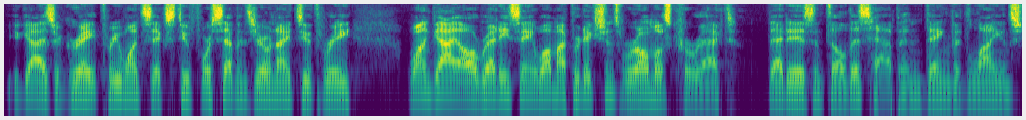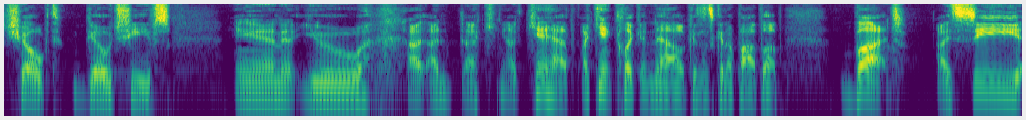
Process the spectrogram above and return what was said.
You guys are great. 316-247-0923. One guy already saying, well, my predictions were almost correct. That is until this happened. Dang, the Lions choked. Go Chiefs and you, I, I, I can't have, I can't click it now because it's going to pop up. But I see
